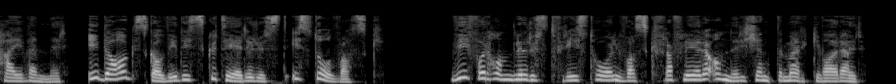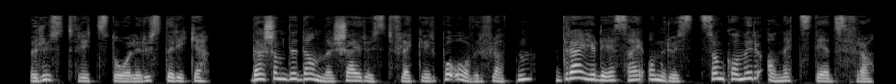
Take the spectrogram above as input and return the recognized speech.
Hei venner, i dag skal vi diskutere rust i stålvask. Vi forhandler rustfri stålvask fra flere anerkjente merkevarer. Rustfritt stål ruster ikke. Dersom det danner seg rustflekker på overflaten, dreier det seg om rust som kommer annetsteds fra.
